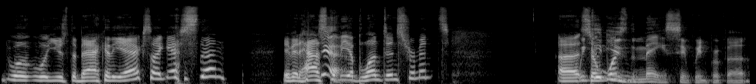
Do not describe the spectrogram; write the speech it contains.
we'll we'll use the back of the axe, I guess. Then, if it has to be a blunt instrument. Uh, We so could one- use the mace if we'd prefer.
